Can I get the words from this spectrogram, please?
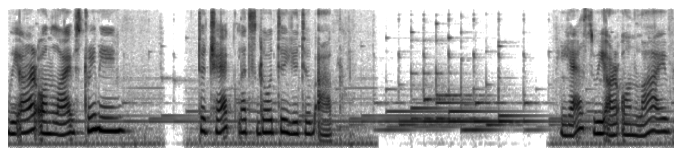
We are on live streaming. To check, let's go to YouTube app. Yes, we are on live.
